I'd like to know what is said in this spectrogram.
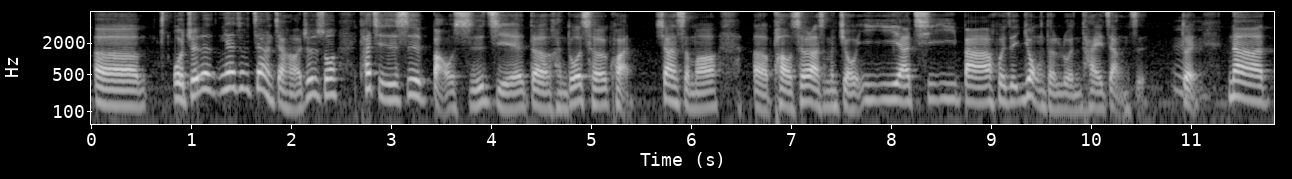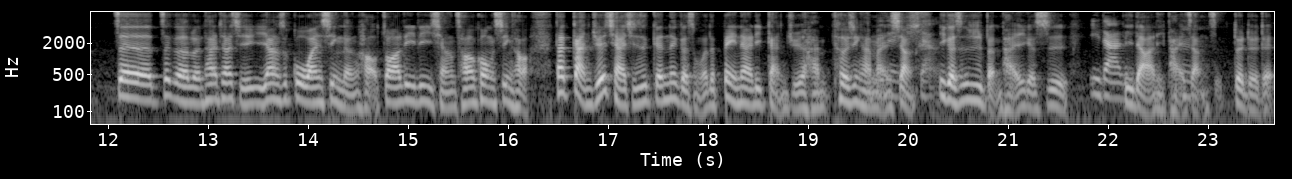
呃，我觉得应该就这样讲哈，就是说它其实是保时捷的很多车款，像什么呃跑车啦，什么九一一啊、七一八或者用的轮胎这样子。对，那这这个轮胎它其实一样是过弯性能好，抓力力强，操控性好，但感觉起来其实跟那个什么的倍耐力感觉还特性还蛮像像，一个是日本牌，一个是意大利意，大利牌这样子。对对对，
